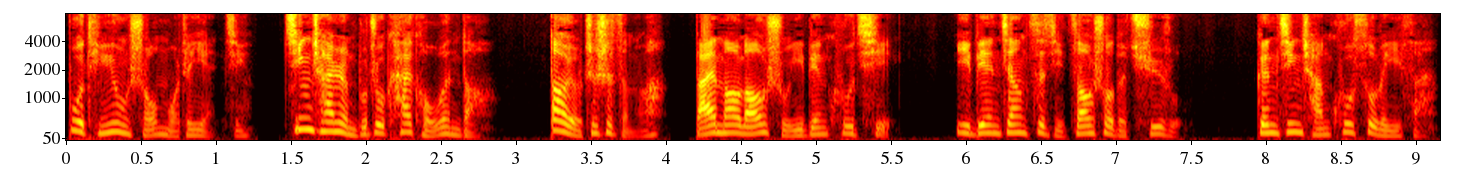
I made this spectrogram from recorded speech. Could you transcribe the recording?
不停用手抹着眼睛。金蝉忍不住开口问道：“道友，这是怎么了？”白毛老鼠一边哭泣，一边将自己遭受的屈辱跟金蝉哭诉了一番。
